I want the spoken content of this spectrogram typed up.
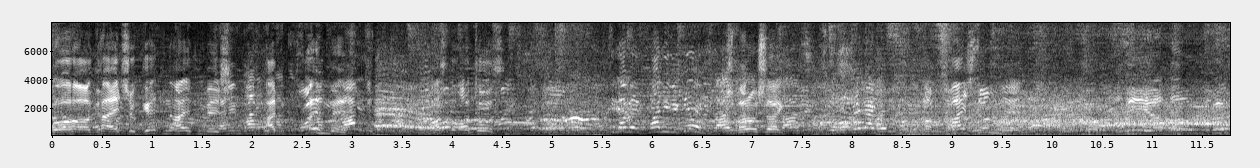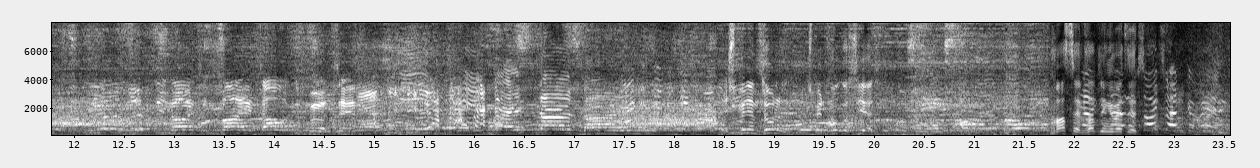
Boah, geil, Schogetten, Altenmilch. Alten Vollmilch. Was für Autos. Spannung steigt. Noch zwei Stunden. 54, 74, 19, 2014. Ich bin im Tunnel, ich bin fokussiert. Was denn? Was habt ihr denn gewettet? Deutschland gewinnt.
